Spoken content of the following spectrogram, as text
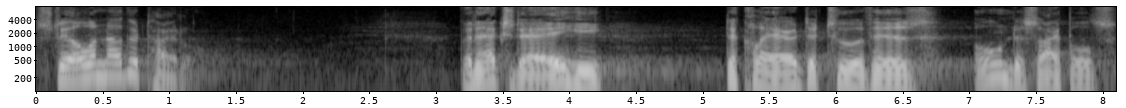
Still another title. The next day, he declared to two of his own disciples,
